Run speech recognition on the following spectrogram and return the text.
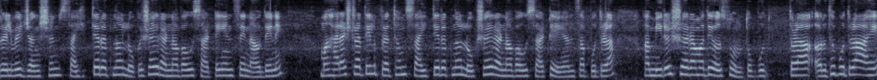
रेल्वे जंक्शन साहित्यरत्न लोकशाही अण्णाभाऊ साठे यांचे नाव देणे महाराष्ट्रातील प्रथम साहित्यरत्न लोकशाही राणाभाऊ साठे यांचा पुतळा हा मिरज शहरामध्ये असून तो पुतळा अर्धपुतळा आहे.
